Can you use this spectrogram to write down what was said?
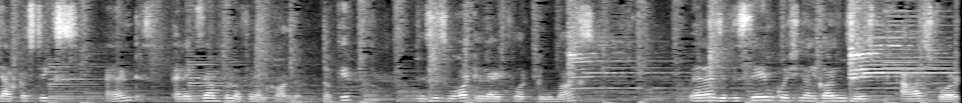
characteristics and an example of an algorithm. Okay, this is what you write for 2 marks. Whereas if the same question algorithm is asked for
